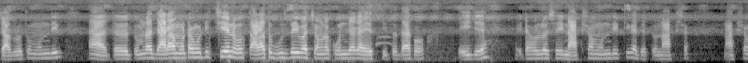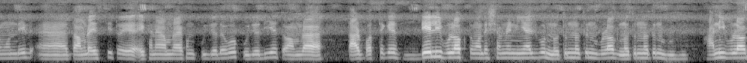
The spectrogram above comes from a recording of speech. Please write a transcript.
জাগ্রত মন্দির। হ্যাঁ তো তোমরা যারা মোটামুটি চেনো, তারা তো বুঝতেই পারছ আমরা কোন জায়গায় এসেছি। তো দেখো, এই যে, এটা হলো সেই নাকশা মন্দির, ঠিক আছে? তো নাকশা নাকশা মন্দির তো আমরা এসেছি। তো এখানে আমরা এখন পুজো দেবো। পুজো দিয়ে তো আমরা তারপর থেকে ডেলি ব্লগ তোমাদের সামনে নিয়ে আসব। নতুন নতুন ব্লগ নতুন নতুন ফানি ব্লগ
